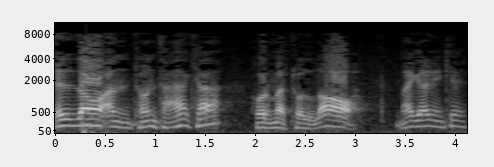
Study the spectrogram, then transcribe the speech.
الا ان تنتهک حرمت الله. مگر اینکه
